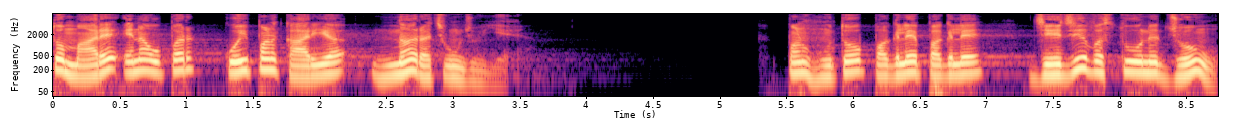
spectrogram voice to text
તો મારે એના ઉપર કોઈ પણ કાર્ય ન રચવું જોઈએ. પણ હું તો પગલે પગલે જે જે વસ્તુઓને જોઉં,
